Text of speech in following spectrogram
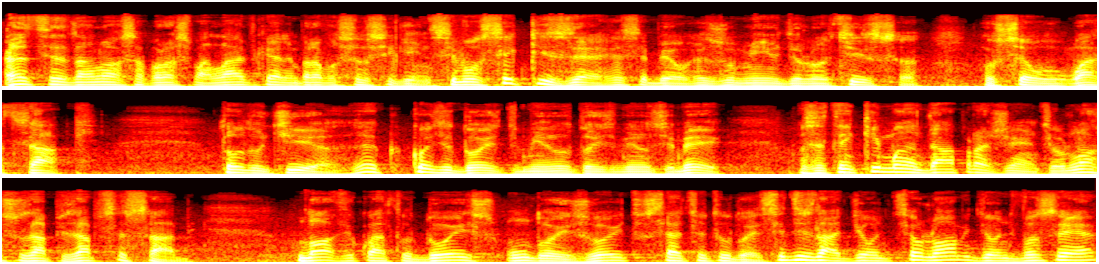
antes da nossa próxima live, quero lembrar você o seguinte: se você quiser receber o resuminho de notícia no seu WhatsApp, todo dia, é coisa de dois minutos, dois minutos e meio, você tem que mandar para a gente. O nosso zap zap, você sabe, 942-128-782. Você diz lá de onde seu nome, de onde você é,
